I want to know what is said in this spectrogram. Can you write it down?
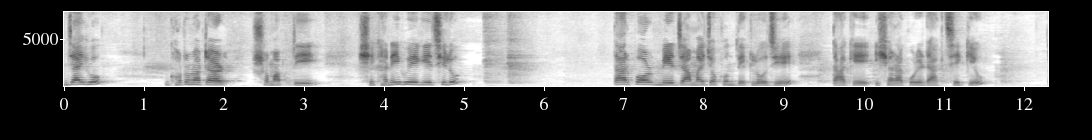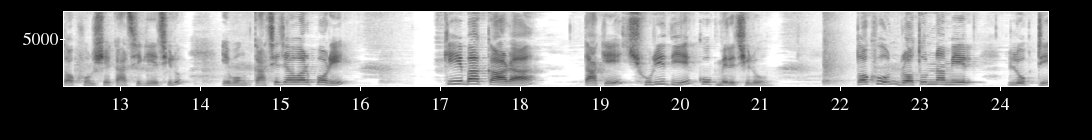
যাই হোক, ঘটনাটার সমাপ্তি সেখানেই হয়ে গিয়েছিল। তারপর মেয়ের জামাই যখন দেখল যে তাকে ইশারা করে ডাকছে কেউ, তখন সে কাছে গিয়েছিল এবং কাছে যাওয়ার পরে কে বা কারা তাকে ছুরি দিয়ে কোপ মেরেছিল। তখন রতন নামের লোকটি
